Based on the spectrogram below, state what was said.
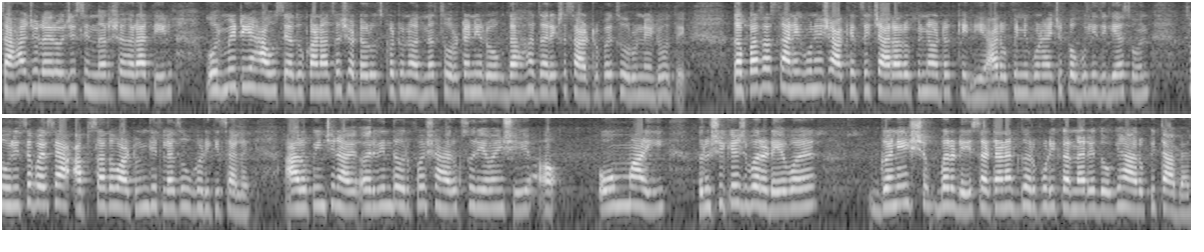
सहा जुलै रोजी सिन्नर शहरातील उर्मिटी हाऊस या दुकानाचं शटर उचकटून अज्ञात चोरट्यांनी रोख दहा हजार एकशे साठ रुपये चोरून नेले होते. तपासात स्थानिक गुन्हे शाखेचे चार आरोपींना अटक केली आरोपींनी गुन्ह्याची कबुली दिली असून चोरीचे पैसे आपसात वाटून घेतल्याचं उघडकीस आलंय. आरोपींची नावे अरविंद उर्फ शाहरुख सूर्यवंशी ओम माळी ऋषिकेश बर्डे व गणेश बर्डे सटाण्यात घरफोडी करणारे दोघे आरोपी ताब्यात.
